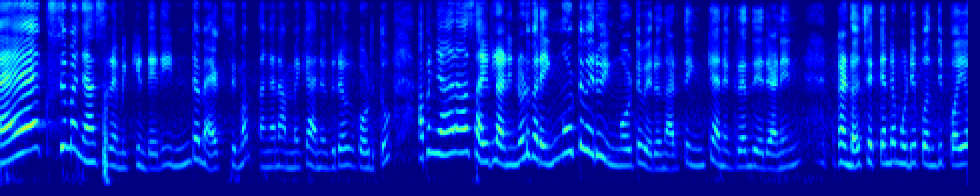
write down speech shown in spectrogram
മാക്സിമം ഞാൻ ശ്രമിക്കുന്നുണ്ട്. എന്റെ മാക്സിമം അങ്ങനെ അമ്മയ്ക്ക് അനുഗ്രഹം കൊടുത്തു. അപ്പം ഞാൻ ആ സൈഡിലാണ് എന്നോട് പറയാം ഇങ്ങോട്ട് വരൂ ഇങ്ങോട്ട് വരൂ. അടുത്ത് എനിക്ക് അനുഗ്രഹം തരികയാണ്. കണ്ടോ ചെക്കന്റെ മുടി പൊന്തിപ്പോയ.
